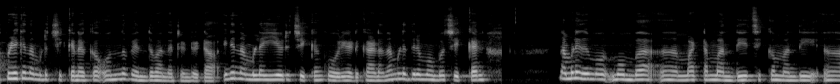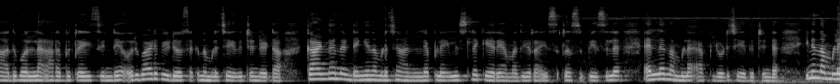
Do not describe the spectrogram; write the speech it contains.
അപ്പോഴേക്കും നമ്മുടെ ചിക്കനൊക്കെ ഒന്ന് വെന്ത് വന്നിട്ടുണ്ട് കേട്ടോ ഇനി നമ്മൾ ഈ ഒരു ചിക്കൻ കോരി എടുക്കുകയാണ്. നമ്മൾ ഇതിനു മുമ്പ് ചിക്കൻ നമ്മളിത് മുമ്പ് മട്ടൻ മന്തി ചിക്കൻ മന്തി അതുപോലെ അറബിക് റൈസിന്റെ ഒരുപാട് വീഡിയോസൊക്കെ നമ്മൾ ചെയ്തിട്ടുണ്ട് കേട്ടോ. കാണണമെന്നുണ്ടെങ്കിൽ നമ്മുടെ ചാനലിലെ പ്ലേലിസ്റ്റിൽ കയറിയാൽ മതി. റൈസ് റെസിപ്പീസിൽ എല്ലാം നമ്മൾ അപ്ലോഡ് ചെയ്തിട്ടുണ്ട്. ഇനി നമ്മൾ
